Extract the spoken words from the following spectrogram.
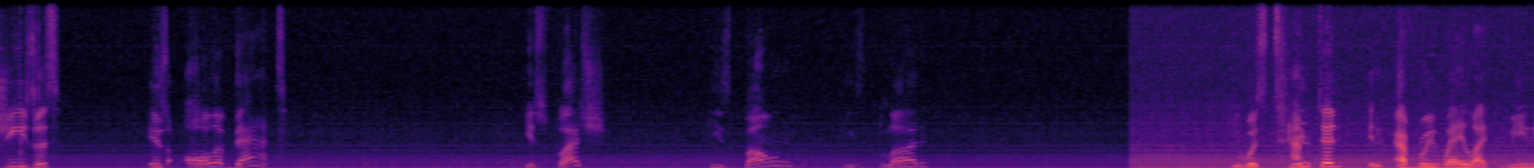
Jesus is all of that. He's flesh, he's bone, he's blood. He was tempted in every way like we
